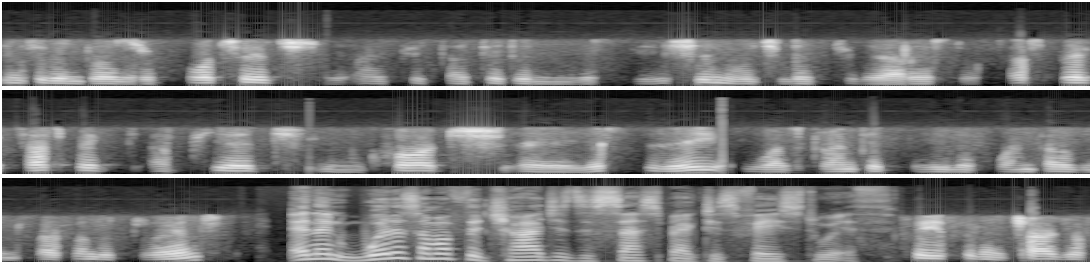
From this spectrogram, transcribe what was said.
incident was reported. The IPID started an investigation which led to the arrest of suspect. Suspect appeared in court uh, yesterday. He was granted bail of 1,500 rands. And then, what are some of the charges the suspect is faced with? Facing a charge of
